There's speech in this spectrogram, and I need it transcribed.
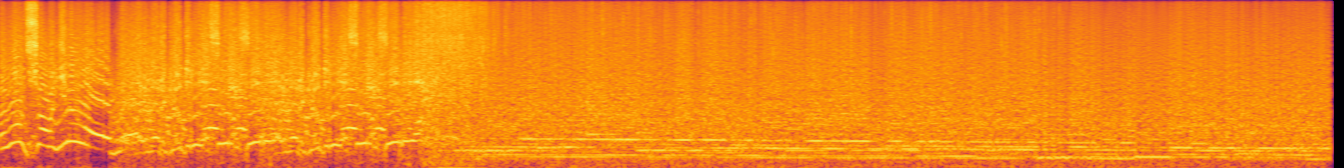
I we'll show you,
